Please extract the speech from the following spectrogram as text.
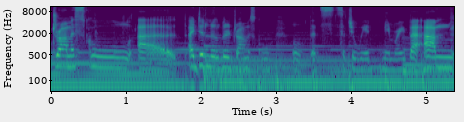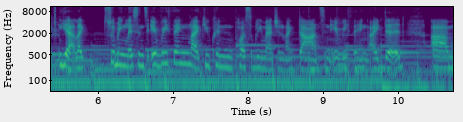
drama school uh, I did a little bit of drama school oh that's such a weird memory but um, yeah like swimming lessons everything like you can possibly imagine like dance and everything I did um,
